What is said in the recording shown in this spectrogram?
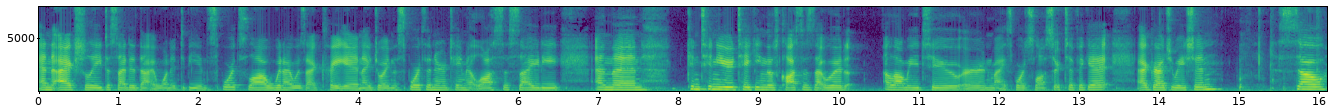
And I actually decided that I wanted to be in sports law when I was at Creighton. I joined the Sports and Entertainment Law Society and then continued taking those classes that would allow me to earn my sports law certificate at graduation. So,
